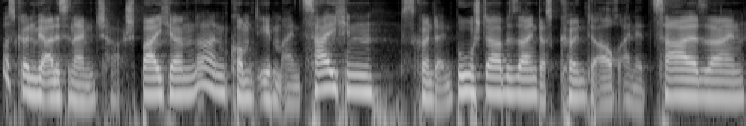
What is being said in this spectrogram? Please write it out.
Was können wir alles in einem Char speichern? Dann kommt eben ein Zeichen, das könnte ein Buchstabe sein, das könnte auch eine Zahl sein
